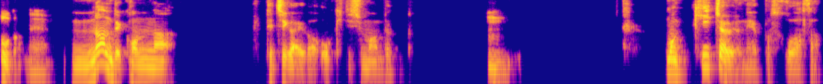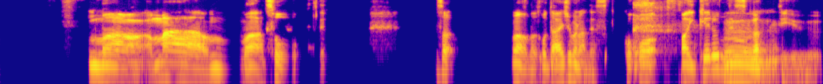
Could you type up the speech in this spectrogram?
そうだね。うんなんでこんな手違いが起きてしまうんだろうと。うん。もう聞いちゃうよね、やっぱそこはさ。まあ、まあ、まあ、そう。そう。まあ、大丈夫なんです。ここ、あ、いけるんですかうんっていう。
